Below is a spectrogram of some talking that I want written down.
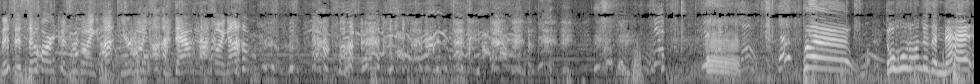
This is so hard because we're going up, you're going up, down, and I'm going up. Don't hold on to the net.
